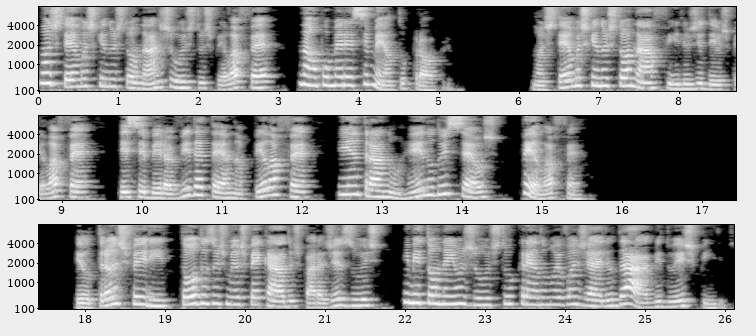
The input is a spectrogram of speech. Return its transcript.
nós temos que nos tornar justos pela fé, não por merecimento próprio. Nós temos que nos tornar filhos de Deus pela fé, receber a vida eterna pela fé e entrar no reino dos céus pela fé. Eu transferi todos os meus pecados para Jesus e me tornei um justo crendo no Evangelho da Água e do Espírito.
